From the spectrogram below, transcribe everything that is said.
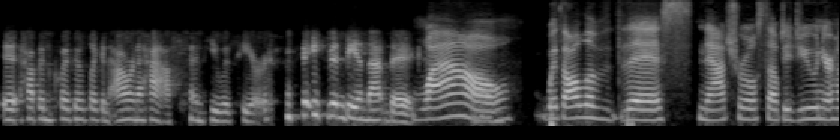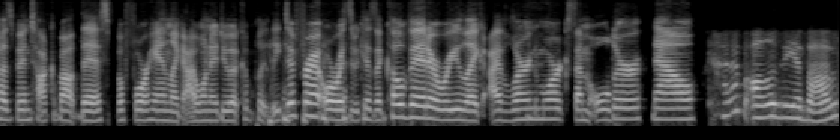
it happened quick. It was like an hour and a half, and he was here, even being that big. Wow. With all of this natural stuff, did you and your husband talk about this beforehand? Like, I want to do it completely different, or was it because of COVID, or were you like, I've learned more because I'm older now? Kind of all of the above.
